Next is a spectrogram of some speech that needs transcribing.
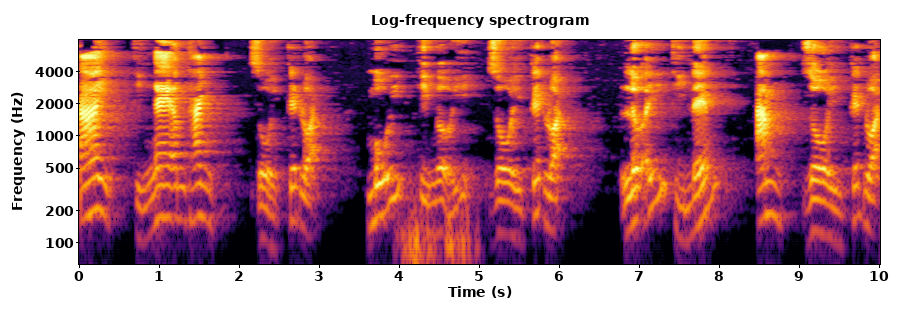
Tai thì nghe âm thanh, rồi kết luận. Mũi thì ngửi, rồi kết luận. Lưỡi thì nếm, ăn, rồi kết luận.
